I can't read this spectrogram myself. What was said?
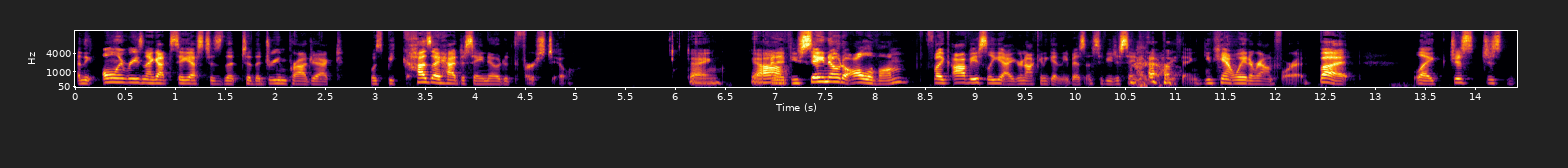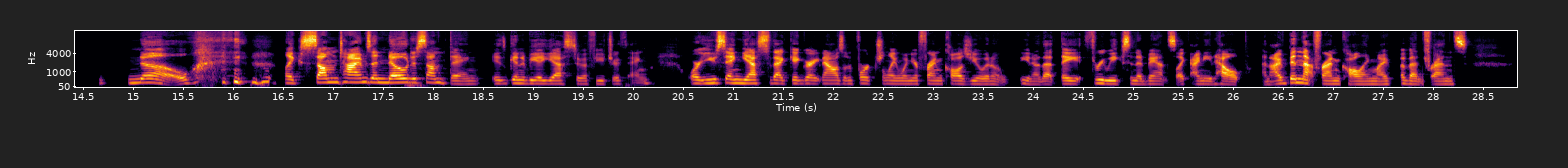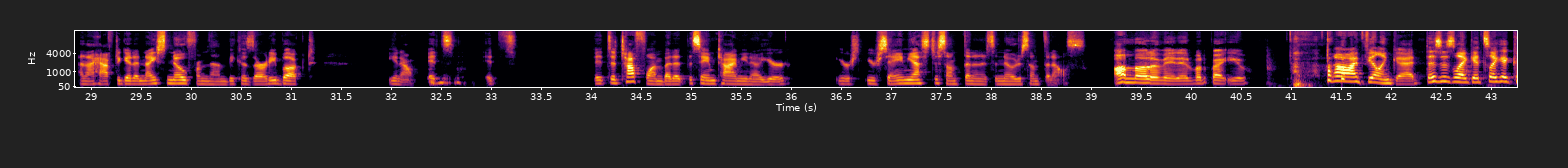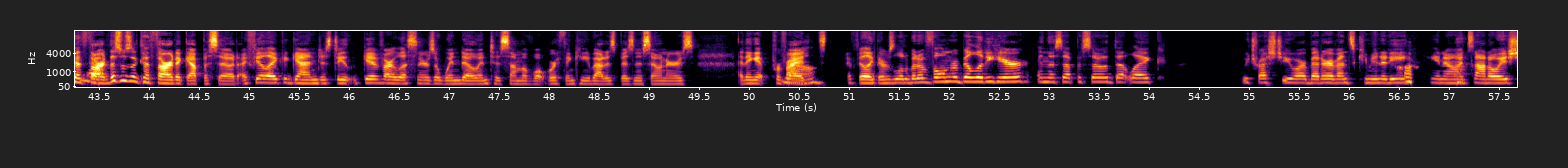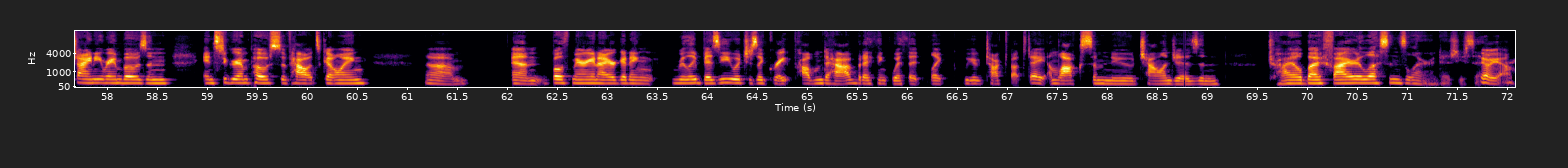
And the only reason I got to say yes to the to the dream project was because I had to say no to the first two. Dang. Yeah. And if you say no to all of them, like obviously, yeah, you're not going to get any business if you just say no to everything. you can't wait around for it. But like just just no. like sometimes a no to something is going to be a yes to a future thing. Or you saying yes to that gig right now is unfortunately when your friend calls you and you know that they 3 weeks in advance like I need help. And I've been that friend calling my event friends and I have to get a nice no from them because they're already booked, you know, it's mm-hmm. it's it's a tough one, but at the same time, you know, you're you're you're saying yes to something and it's a no to something else. I'm motivated. What about you? oh, I'm feeling good. This is like it's like a cathartic. Yeah. This was a cathartic episode. I feel like again, just to give our listeners a window into some of what we're thinking about as business owners. I think it provides. Yeah. I feel like there's a little bit of vulnerability here in this episode that like we trust you, our better events community. You know, it's not always shiny rainbows and Instagram posts of how it's going. Um, and both Mary and I are getting really busy, which is a great problem to have. But I think with it, like we talked about today, unlocks some new challenges and trial by fire lessons learned, as you say. Oh, yeah.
